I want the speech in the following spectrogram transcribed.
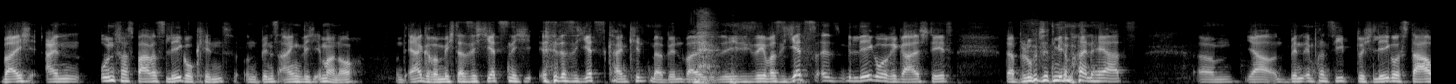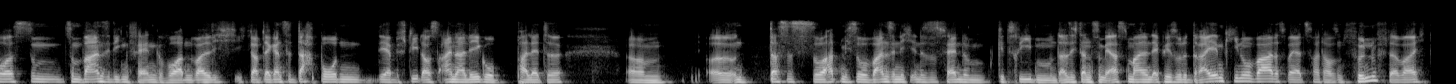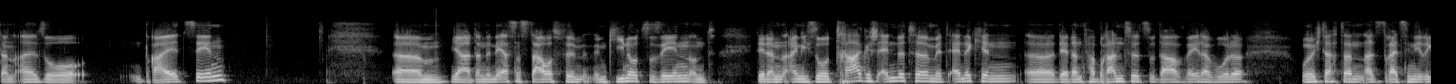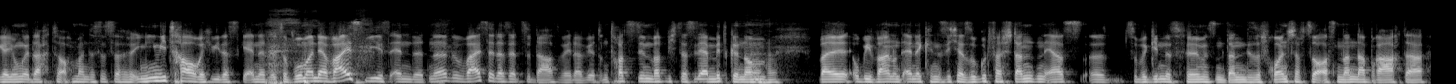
war ich ein unfassbares Lego-Kind und bin es eigentlich immer noch und ärgere mich, dass ich jetzt nicht, dass ich jetzt kein Kind mehr bin, weil ich sehe, was jetzt im Lego-Regal steht, da blutet mir mein Herz. Ähm, ja, und bin im Prinzip durch Lego Star Wars zum, zum wahnsinnigen Fan geworden, weil ich, ich glaube, der ganze Dachboden, der besteht aus einer Lego-Palette. Ähm, Äh, und das ist so, hat mich so wahnsinnig in dieses Fandom getrieben. Und als ich dann zum ersten Mal in Episode 3 im Kino war, das war ja 2005, da war ich dann also 13. Ähm, ja, dann den ersten Star Wars-Film im Kino zu sehen und der dann eigentlich so tragisch endete mit Anakin, äh, der dann verbrannte zu Darth Vader wurde. Wo ich dachte dann als 13-jähriger Junge dachte, ach man, das ist irgendwie traurig, wie das geendet ist, obwohl man ja weiß, wie es endet. Ne? Du weißt ja, dass er zu Darth Vader wird. Und trotzdem hat mich das sehr mitgenommen, Aha. weil Obi-Wan und Anakin sich ja so gut verstanden erst äh, zu Beginn des Films und dann diese Freundschaft so auseinanderbrach. Da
